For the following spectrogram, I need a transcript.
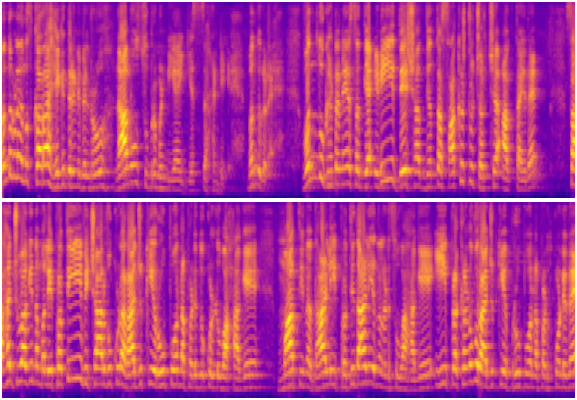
ಬಂಧುಗಳೇ, ನಮಸ್ಕಾರ. ಹೇಗಿದ್ದರೆ ನೀವೆಲ್ಲರೂ? ನಾನು ಸುಬ್ರಹ್ಮಣ್ಯ ಎಸ್ ಹಂಡಿಗೆ ಬಂಧುಗಳೇ, ಒಂದು ಘಟನೆ ಸದ್ಯ ಇಡೀ ದೇಶಾದ್ಯಂತ ಸಾಕಷ್ಟು ಚರ್ಚೆ ಆಗ್ತಾ ಇದೆ. ಸಹಜವಾಗಿ ನಮ್ಮಲ್ಲಿ ಪ್ರತಿ ವಿಚಾರವೂ ಕೂಡ ರಾಜಕೀಯ ರೂಪವನ್ನು ಪಡೆದುಕೊಳ್ಳುವ ಹಾಗೆ, ಮಾತಿನ ದಾಳಿ, ಪ್ರತಿದಾಳಿಯನ್ನು ನಡೆಸುವ ಹಾಗೆ, ಈ ಪ್ರಕರಣವು ರಾಜಕೀಯ ರೂಪವನ್ನು ಪಡೆದುಕೊಂಡಿದೆ.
